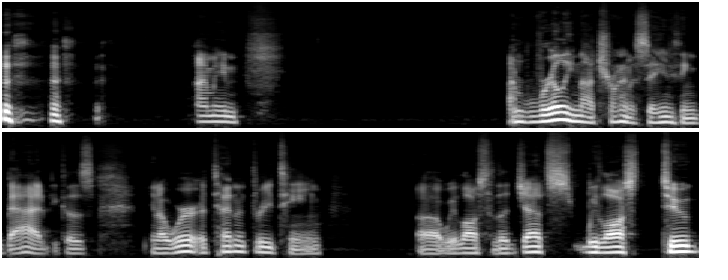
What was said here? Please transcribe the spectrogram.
I mean, I'm really not trying to say anything bad because you know we're a 10 and 3 team. Uh, we lost to the Jets. We lost two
